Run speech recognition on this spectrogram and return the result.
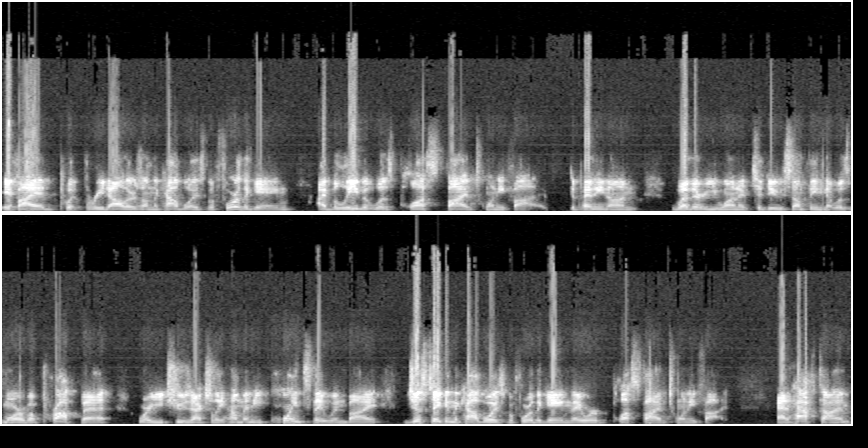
If I had put three dollars on the Cowboys before the game, I believe it was plus five twenty five, depending on whether you wanted to do something that was more of a prop bet where you choose actually how many points they win by. Just taking the Cowboys before the game, they were plus five twenty five. At halftime,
